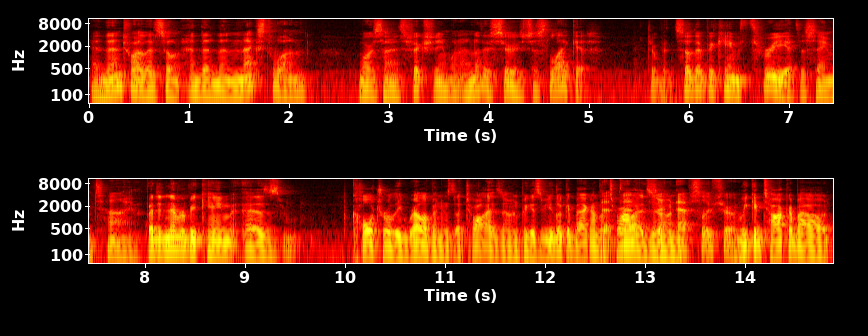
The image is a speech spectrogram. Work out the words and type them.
And then Twilight Zone, and then the next one, more science fiction one, another series just like it. So there became three at the same time. But it never became as culturally relevant as the Twilight Zone because if you look back on the That- Twilight that's Zone, absolutely true. we could talk about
